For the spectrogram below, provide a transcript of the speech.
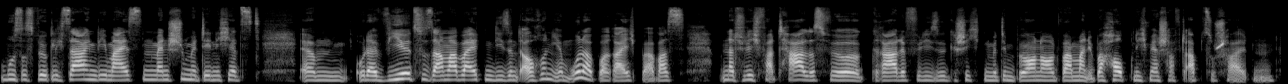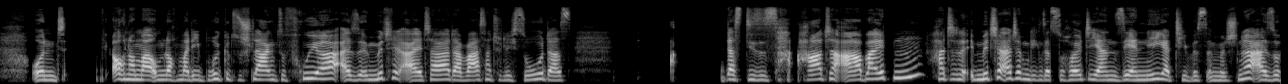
muss es wirklich sagen, die meisten Menschen, mit denen ich jetzt ähm, oder wir zusammenarbeiten, die sind auch in ihrem Urlaub erreichbar, was natürlich fatal ist für gerade für diese Geschichten mit dem Burnout, weil man überhaupt nicht mehr schafft abzuschalten. Und auch nochmal, um nochmal die Brücke zu schlagen zu früher, also im Mittelalter, da war es natürlich so, dass dass dieses harte Arbeiten hatte im Mittelalter im Gegensatz zu heute ja ein sehr negatives Image. Ne? Also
